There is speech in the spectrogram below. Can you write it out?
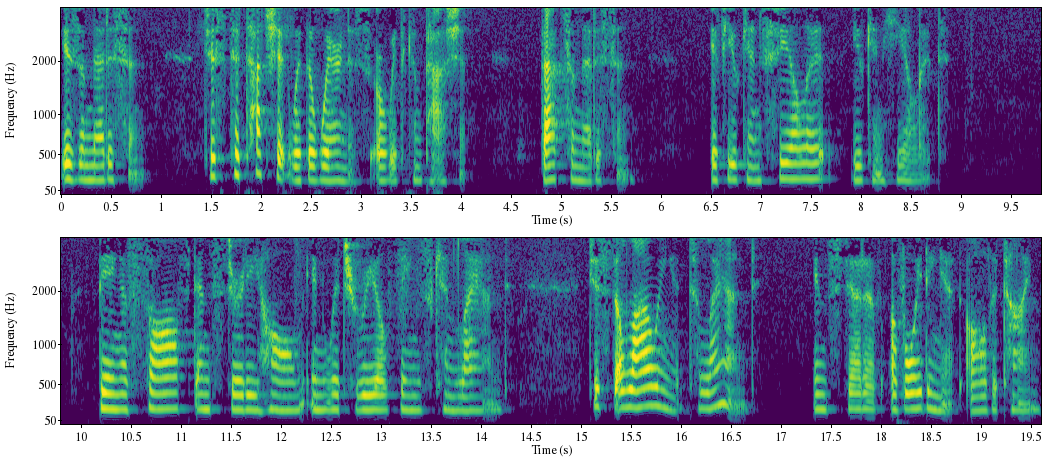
is a medicine. Just to touch it with awareness or with compassion. That's a medicine. If you can feel it, you can heal it. Being a soft and sturdy home in which real things can land. Just allowing it to land instead of avoiding it all the time.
